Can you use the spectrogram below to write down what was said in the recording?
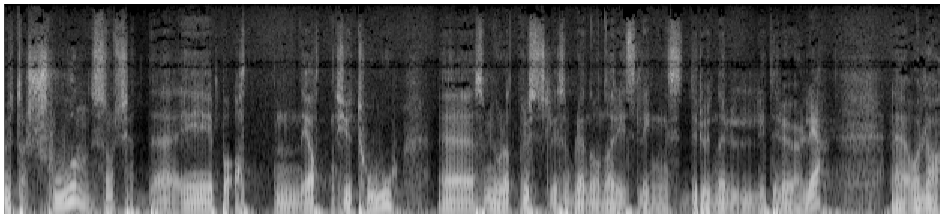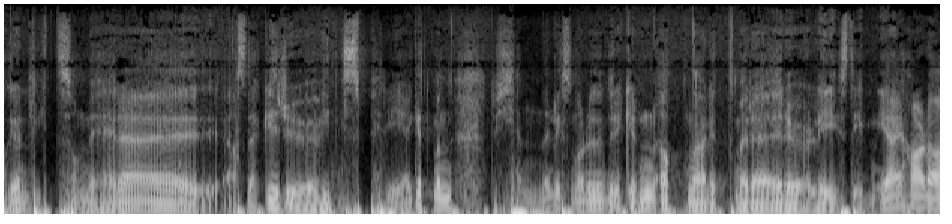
mutasjon som skjedde i, på 18, i 1822. Eh, som gjorde at plutselig så ble noen av Rieslingsdruene litt rødlige. Eh, og lager en litt sånn mer eh, Altså det er ikke rødvinspreget, men du kjenner liksom når du drikker den, at den er litt mer rødlig i stilen. Jeg har da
